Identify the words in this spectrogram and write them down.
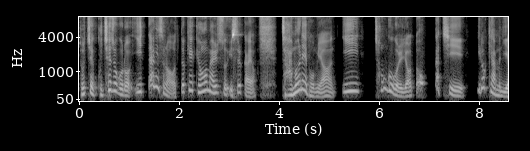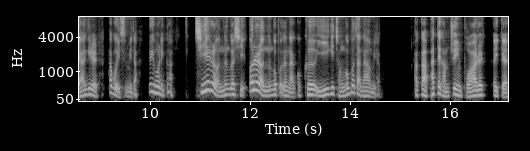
도대체 구체적으로 이 땅에서는 어떻게 경험할 수 있을까요? 잠언에 보면 이 천국을요 똑같이 이렇게 한번 이야기를 하고 있습니다. 여기 보니까 지혜를 얻는 것이 은을 얻는 것보다 낫고 그 이익이 정금보다 나음이라. 아까 밭에 감추인 보화를 이렇게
